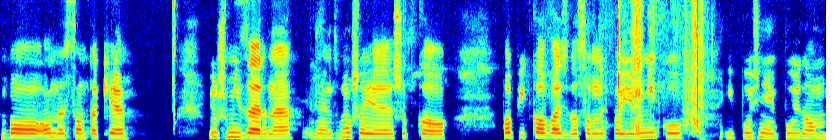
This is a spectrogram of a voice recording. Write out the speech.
bo one są takie już mizerne, więc muszę je szybko popikować do osobnych pojemników i później pójdą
